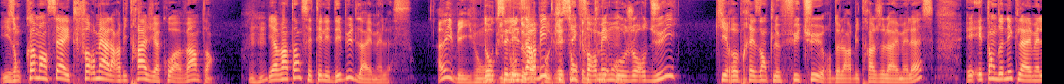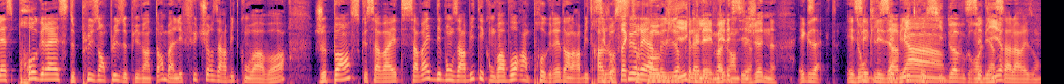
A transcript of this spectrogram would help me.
Ils ont commencé à être formés à l'arbitrage il y a quoi 20 ans? Mhm. Il y a 20 ans, c'était les débuts de la MLS. Ah oui, mais ils vont. Donc c'est les arbitres qui sont formés aujourd'hui qui représentent le futur de l'arbitrage de la MLS. Et étant donné que la MLS progresse de plus en plus depuis 20 ans, ben, les futurs arbitres qu'on va avoir, je pense que ça va être, ça va être des bons arbitres et qu'on va voir un progrès dans l'arbitrage au ça fur et à mesure que que la MLS est grandir. jeune. Exact. Et Donc les arbitres bien- aussi doivent C'est bien grandir. ça la raison.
